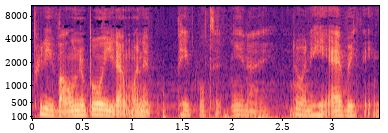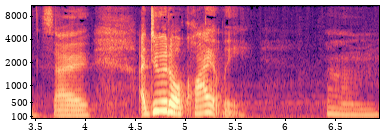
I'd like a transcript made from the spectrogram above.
pretty vulnerable. You don't want people to you know you don't want to hear everything. So I do it all quietly um,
